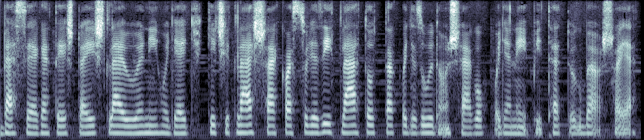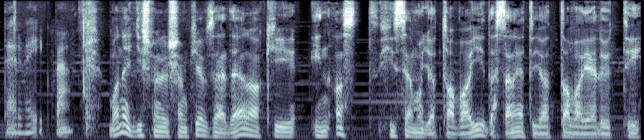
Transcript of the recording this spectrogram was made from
beszélgetésre is leülni, hogy egy kicsit lássák azt, hogy az itt látottak, vagy az újdonságok hogyan építhetők be a saját terveikbe. Van egy ismerősöm, képzeld el, aki én azt hiszem, hogy a tavalyi, de aztán lehet, hogy a tavaly előtti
